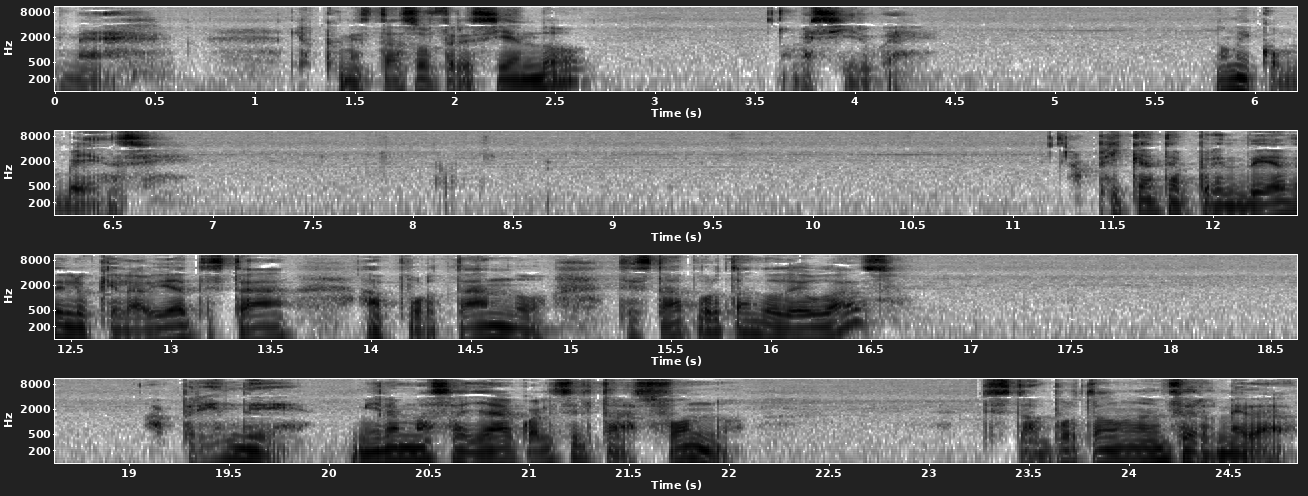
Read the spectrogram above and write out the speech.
lo que me estás ofreciendo no me sirve, no me convence. Aplícate a aprender de lo que la vida te está aportando. ¿Te está aportando deudas? Aprende, mira más allá, cuál es el trasfondo. Te está aportando una enfermedad.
